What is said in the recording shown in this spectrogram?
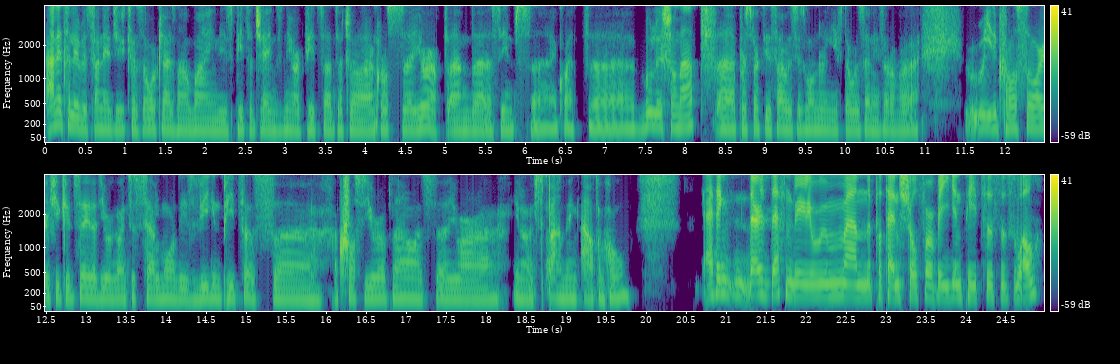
And it's a little bit funny because Orkla is now buying these pizza chains, New York Pizza, etc., across uh, Europe, and uh, seems uh, quite uh, bullish on that uh, perspective. So I was just wondering if there was any sort of a read across, or if you could say that you are going to sell more of these vegan pizzas uh, across Europe now, as you are, you know, expanding out of home. I think there's definitely room and potential for vegan pizzas as well.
